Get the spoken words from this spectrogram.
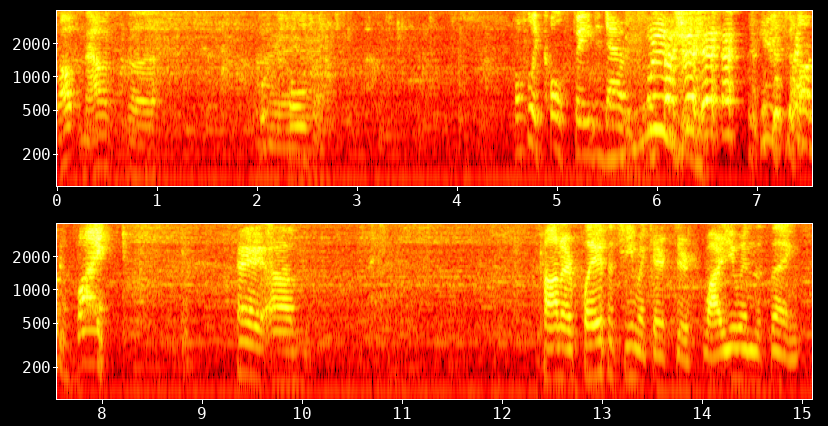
Well, now it's the. Oh, Cauldron. Hopefully Cole faded out. He's on the bike. hey, um. Connor, play as a Chima character. Why are you in the things?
